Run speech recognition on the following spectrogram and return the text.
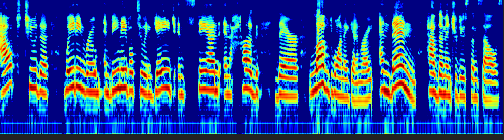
out to the waiting room and being able to engage and stand and hug their loved one again, right? And then have them introduce themselves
